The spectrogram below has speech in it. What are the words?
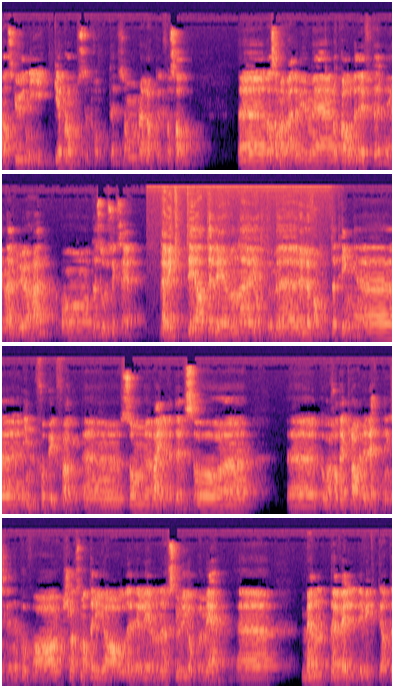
ganske unike blomsterpotter som ble lagt ut for salg. Eh, da samarbeider vi med lokale bedrifter i nærmiljøet her, og til stor suksess. Det er viktig at elevene jobber med relevante ting eh, innenfor byggfag. Eh, som veileder så hadde jeg klare retningslinjer på hva slags materialer elevene skulle jobbe med. Men det er veldig viktig at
